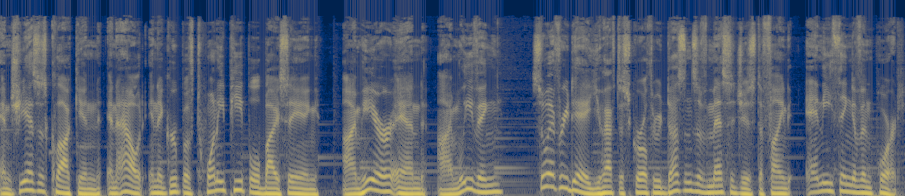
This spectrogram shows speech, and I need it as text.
and she has us clock in and out in a group of 20 people by saying, I'm here and I'm leaving so every day you have to scroll through dozens of messages to find anything of import,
